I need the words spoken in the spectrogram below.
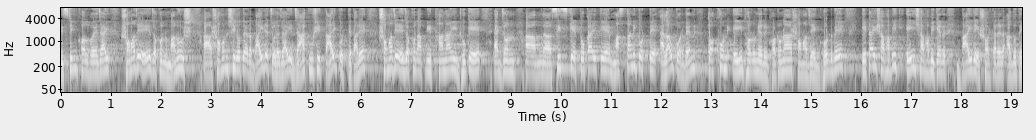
বিশৃঙ্খল হয়ে যায়, সমাজে যখন মানুষ সহনশীলতার বাইরে চলে যায়, যা খুশি তাই করতে পারে, সমাজে যখন আপনি থানায় ঢুকে একজন সিসকে, টোকাইকে মাস্তানি করতে অ্যালাউ করবেন তখন এই ধরনের ঘটনা সমাজে ঘটবে, এটাই স্বাভাবিক, এই স্বাভাবিকের বাইরে সরকারের আদতে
